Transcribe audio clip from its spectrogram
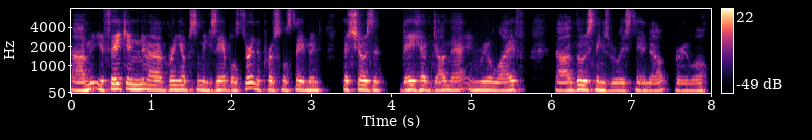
um, if they can uh, bring up some examples during the personal statement that shows that they have done that in real life, uh, those things really stand out very well.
